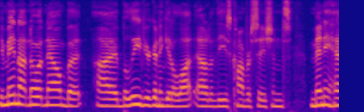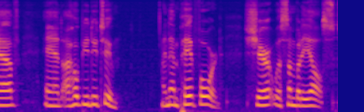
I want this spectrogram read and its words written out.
You may not know it now, but I believe you're going to get a lot out of these conversations. Many have, and I hope you do too. And then pay it forward, share it with somebody else.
